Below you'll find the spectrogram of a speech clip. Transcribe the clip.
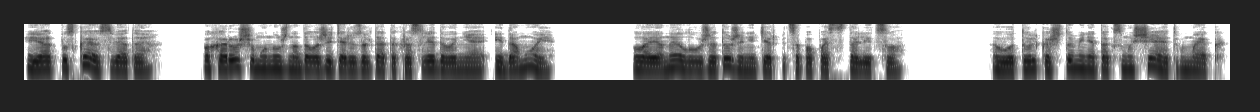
Я отпускаю Свята, по-хорошему, нужно доложить о результатах расследования и домой. Лайонеллу уже тоже не терпится попасть в столицу. Вот только что меня так смущает в Мэг.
